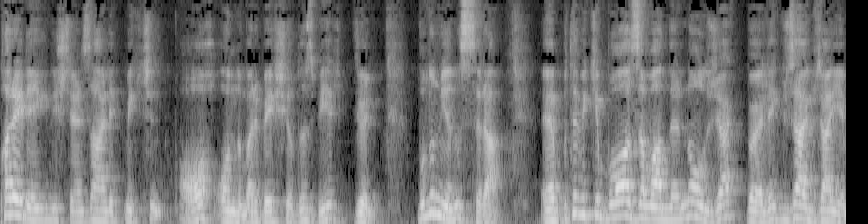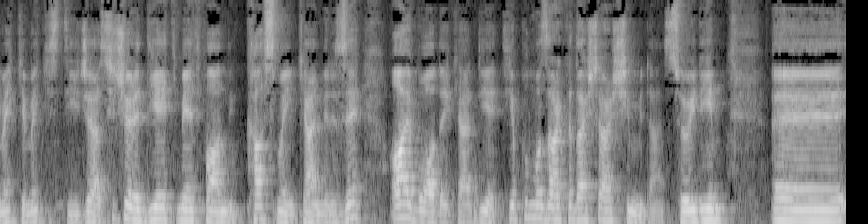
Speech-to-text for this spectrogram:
Parayla ilgili işlerinizi halletmek için oh 10 numara 5 yıldız bir gün. Bunun yanı sıra e, bu tabii ki boğaz zamanları ne olacak? Böyle güzel güzel yemek yemek isteyeceğiz. Hiç öyle diyet miyet falan kasmayın kendinize. Ay boğadayken diyet yapılmaz arkadaşlar şimdiden söyleyeyim. Ee,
